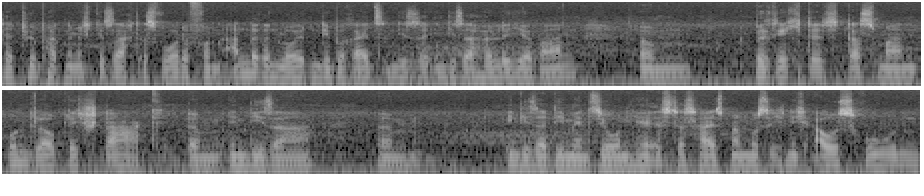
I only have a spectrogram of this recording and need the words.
der Typ hat nämlich gesagt, es wurde von anderen Leuten, die bereits in, diese, in dieser Hölle hier waren, ähm, berichtet, dass man unglaublich stark ähm, in dieser ähm, in dieser Dimension hier ist. Das heißt, man muss sich nicht ausruhen,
